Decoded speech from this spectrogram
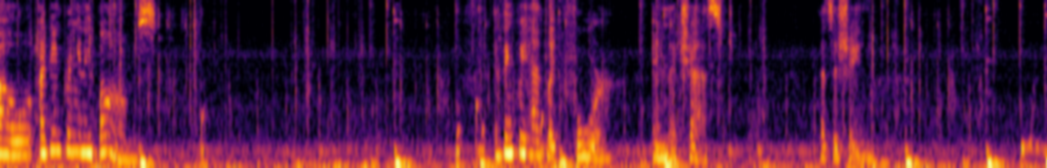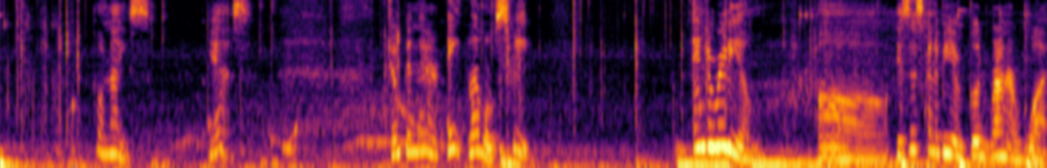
Oh, I didn't bring any bombs. I think we had like four in the chest. That's a shame. Oh, nice. Yes. Jump in there. Eight levels. Sweet. And iridium. Oh, is this going to be a good run or what?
